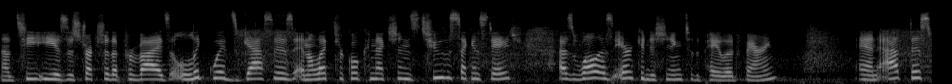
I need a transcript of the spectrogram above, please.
Now, TE is a structure that provides liquids, gases, and electrical connections to the second stage, as well as air conditioning to the payload fairing. And at this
